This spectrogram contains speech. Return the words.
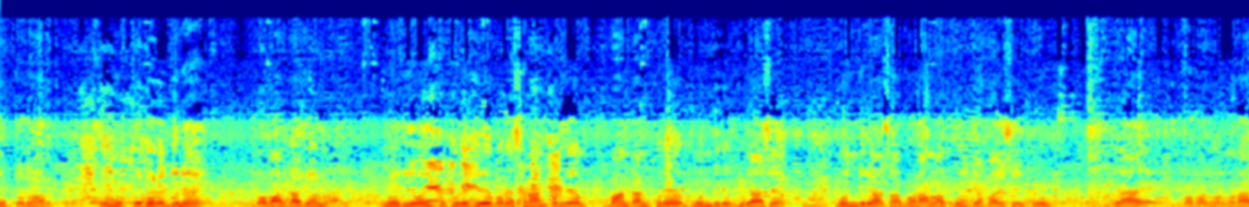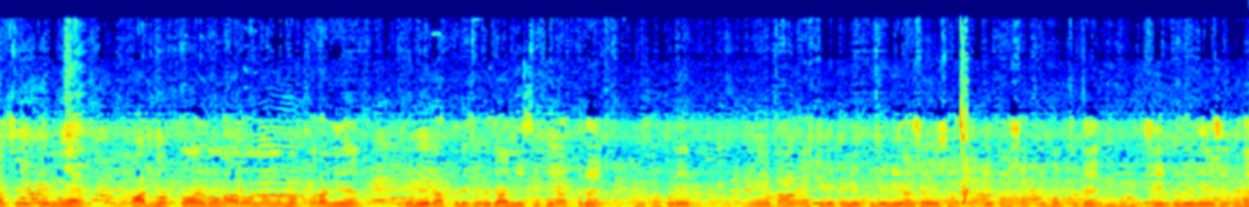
মুক্তধর। সেই মুক্তধরের দিনে বাবার গাজন নদী ওই পুকুরে গিয়ে পরে স্নান করিয়ে বান টান ফুড়ে মন্দিরে ঘুরে আসে। মন্দিরে আসার পর আমরা ফুল চাপাই সেই ফুল দেয় বাবা ধর্মরাজ সেই ফুল নিয়ে পাঠ ভক্ত এবং আরও অন্যান্য ভক্তরা নিয়ে গভীর রাত্রে চলে যায় নিশ্চিতি রাত্রে ঠাকুরের তাল গাছ থেকে টেনে তুলে নিয়ে আসে ওই সাত আটটি পাঁচ সাতটি ভক্তকে। সেই তুলে নিয়ে এসে করে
